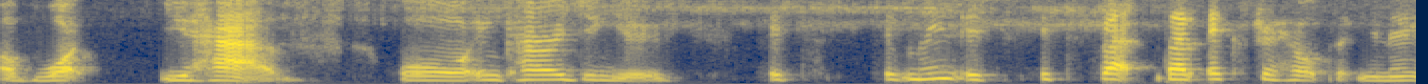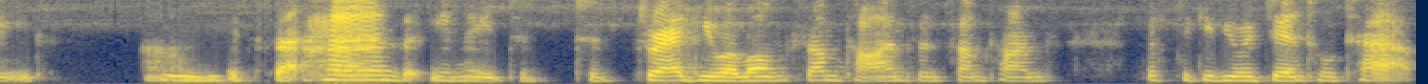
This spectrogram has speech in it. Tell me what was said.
of what you have or encouraging you, it's it mean it's it's that that extra help that you need. Um, mm. It's that hand that you need to to drag you along sometimes, and sometimes just to give you a gentle tap.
